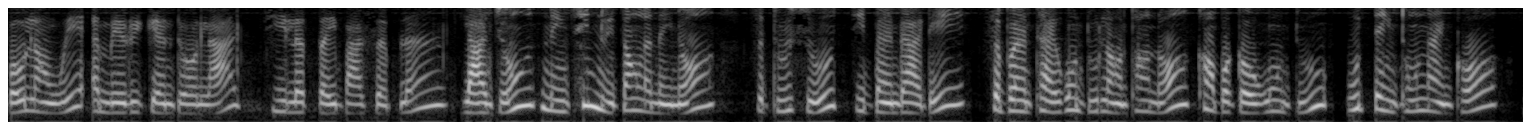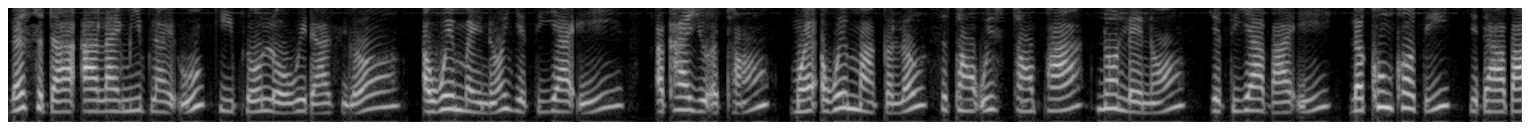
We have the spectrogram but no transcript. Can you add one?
ဘုံလောင်ဝေအမေရိကန်ဒေါ်လာကြီးလက်သိပါဆပလန်လာကြုံနှင်ချိနွေတောင်းလနေနော် စတူးစုကြည်ပန်တာတေစပန်ထိုင်ဝန်ဒူလောင်ထောင်းတော့ခေါပကောဝန်ဒူဦးတိန်ထုံးနိုင်ခေါ်လက်စတာအားလိုက်မိပလိုက်ဦးကီဖလောလောဝိဒါစီလောအဝိမိန်နော်ယတိယအေ အခါယူအထောင်မွဲအဝိမကလောစထောင်ဝစ်ထောင်ဖာနော့လေနော်ယတိယပါအေလခုံခော့တီယဒါဘာ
